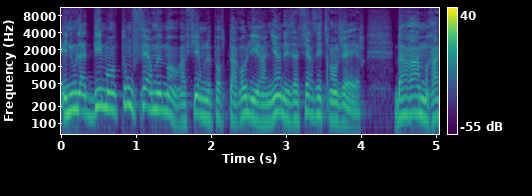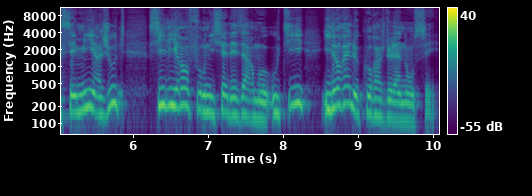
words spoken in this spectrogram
et nous la démentons fermement, affirme le porte-parole iranien des affaires étrangères. Baram Rassemi ajoute, si l'Iran fournissait des armes aux Houthis, il aurait le courage de l'annoncer.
